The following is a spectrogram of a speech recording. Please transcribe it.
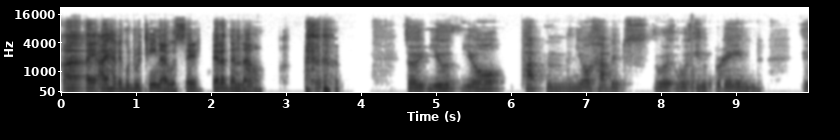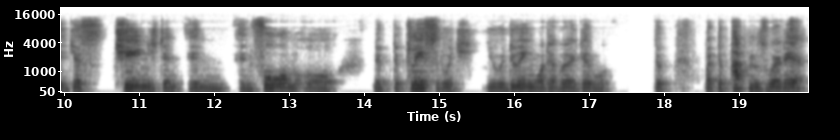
I, I had a good routine, I would say, better than now. so you your pattern and your habits were, were ingrained. It just changed in in in form or the, the place in which you were doing whatever it is. The, but the patterns were there.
